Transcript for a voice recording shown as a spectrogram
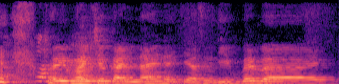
ફરી મળશું કાલ નાઈને ત્યાં સુધી. બાય બાય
